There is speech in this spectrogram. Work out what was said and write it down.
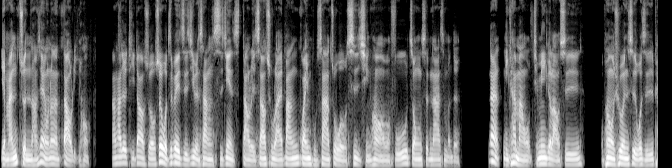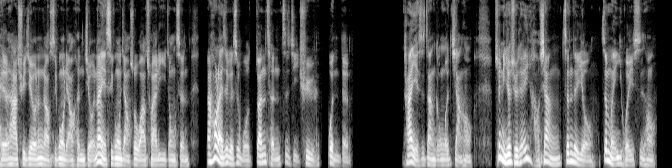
也蛮准的，好像有那个道理哈。然后他就提到说，所以我这辈子基本上时间到了，也是要出来帮观音菩萨做事情哈，服务众生啊什么的。那你看嘛，我前面一个老师，我朋友去问事，我只是陪着他去，结果那个老师跟我聊很久，那也是跟我讲说我要出来利益众生。那后来这个是我专程自己去问的，他也是这样跟我讲哦，所以你就觉得哎，好像真的有这么一回事哦。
